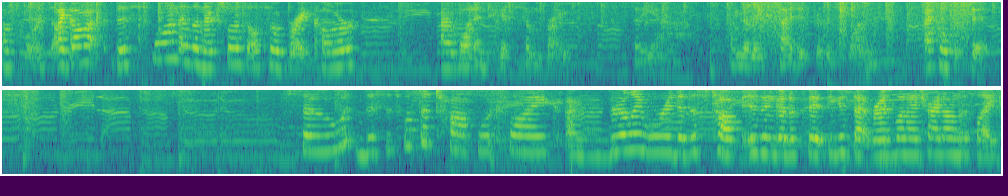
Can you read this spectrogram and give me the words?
Of course. I got this one and the next one is also a bright color. I wanted to get some brights. So yeah. I'm really excited for this one. I hope it fits. So this is what the top looks like. I'm really worried that this top isn't going to fit because that red one I tried on was like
